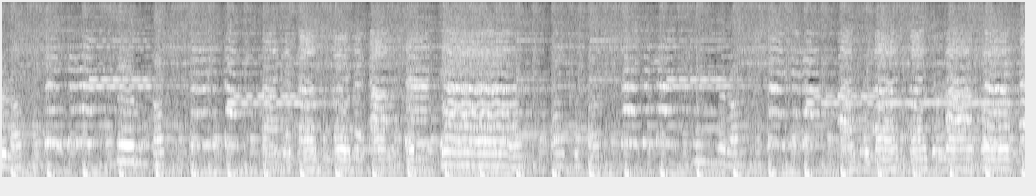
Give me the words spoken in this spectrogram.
Donut. Donut. Donut. Donut. Donut. Donut. Donut. Donut.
